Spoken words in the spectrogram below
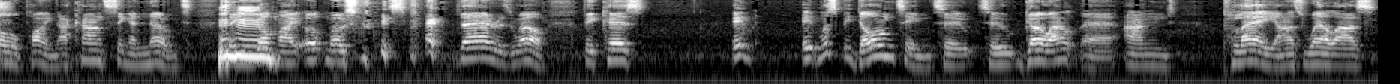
whole point. I can't sing a note, so mm-hmm. you've got my utmost respect there as well, because it it must be daunting to to go out there and play as well as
